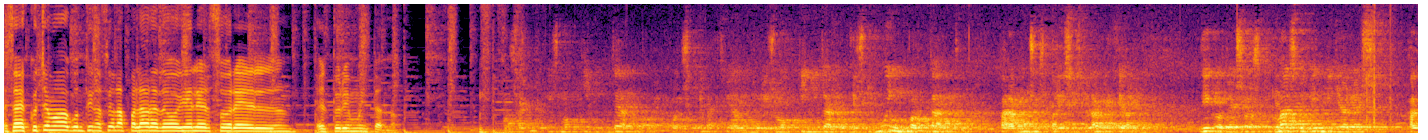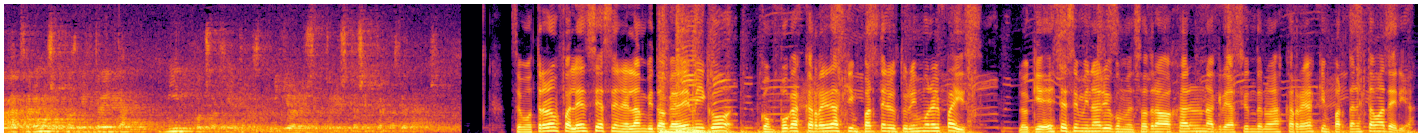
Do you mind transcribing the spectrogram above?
o sea, escuchemos a continuación las palabras de Bogeler sobre el, el turismo interno. el turismo interno en consideración, un turismo interno que es muy importante para muchos países de la región. Digo, de esos más de mil millones, alcanzaremos en 2030 1.800 millones de turistas internacionales. Se mostraron falencias en el ámbito académico con pocas carreras que imparten el turismo en el país, lo que este seminario comenzó a trabajar en una creación de nuevas carreras que impartan esta materia.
